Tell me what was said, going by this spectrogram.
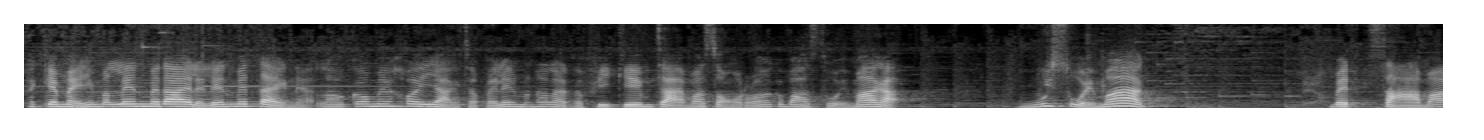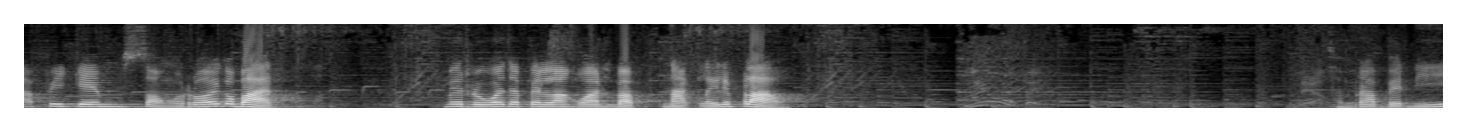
ถ้าเกมไหนที่มันเล่นไม่ได้หรือเล่นไม่แตกเนี่ยเราก็ไม่ค่อยอยากจะไปเล่นมันเท่าไหร่แต่ฟรีเกมจ่ายมา 200กว่าบาทสวยมากอะ่ะอุ้ยสวยมาก เบ็ดสามะฟรีเกม 200 กว่าบาท ไม่รู้ว่าจะเป็นรางวัลแบบหนักเลยหรือเปล่าสำหรับเบ็ดนี้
